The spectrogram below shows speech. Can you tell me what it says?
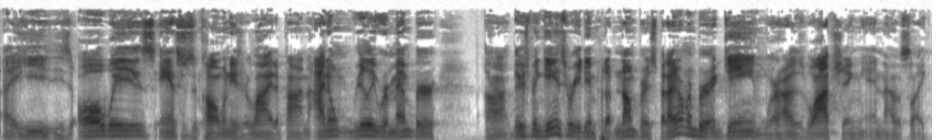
Uh, he, he's always answers the call when he's relied upon. I don't really remember. Uh, there's been games where he didn't put up numbers, but I don't remember a game where I was watching and I was like,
